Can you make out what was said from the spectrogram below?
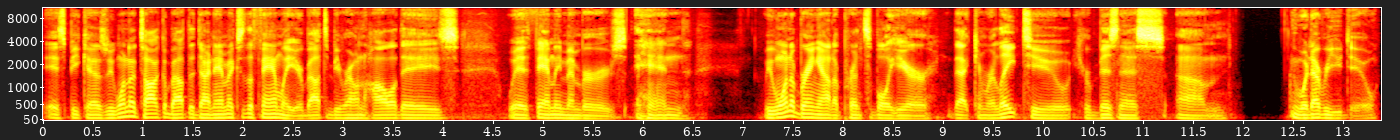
is because we want to talk about the dynamics of the family. You're about to be around holidays with family members, and we want to bring out a principle here that can relate to your business, um, whatever you do.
